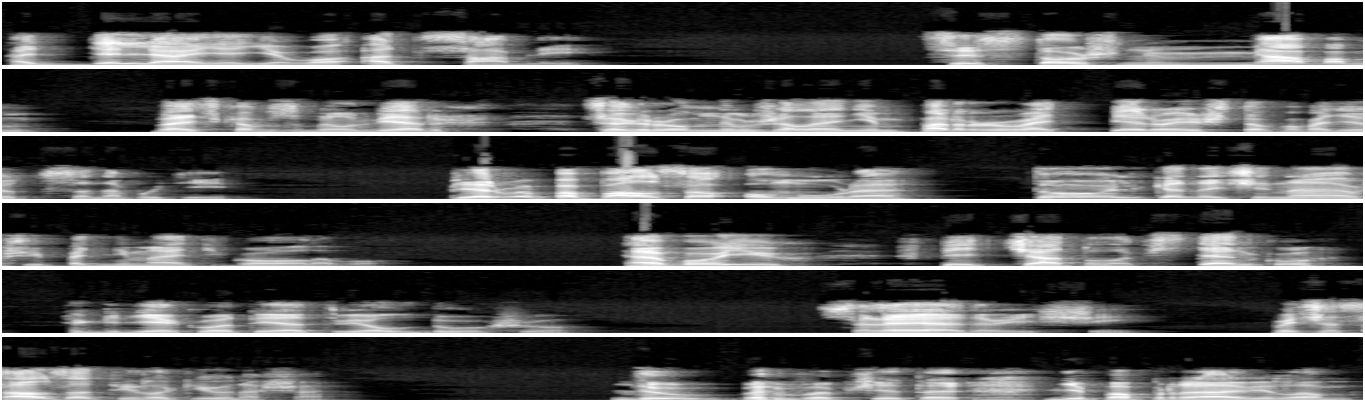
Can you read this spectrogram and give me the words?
отделяя его от сабли. С истошным мявом Васька взмыл вверх, с огромным желанием порвать первое, что попадется на пути. Первым попался Омура, только начинавший поднимать голову. Обоих впечатало в стенку, где кот и отвел душу. Следующий. Почесал затылок юноша. Ну, вообще-то не по правилам.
